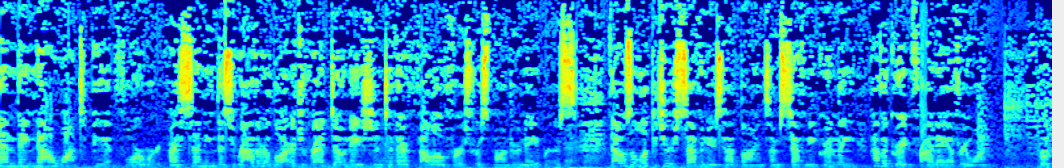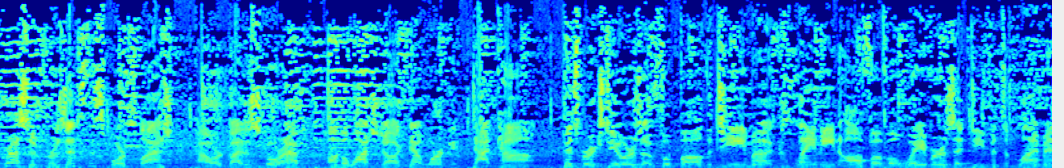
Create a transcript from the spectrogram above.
and they now want to pay it forward by sending this rather large red donation to their fellow first responder neighbors. That was a look at your 7 News headlines. I'm Stephanie Grinley. Have a great Friday, everyone. Progressive presents the Sports Flash, powered by the Score app on the WatchdogNetwork.com. Pittsburgh Steelers football, the team uh, claiming off of waivers at defensive lineman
